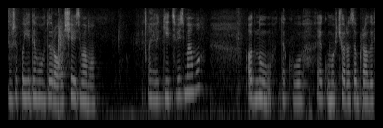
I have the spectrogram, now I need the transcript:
вже поїдемо в дорогу. Ще візьмемо е, кіць візьмемо. Одну таку, яку ми вчора забрали в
